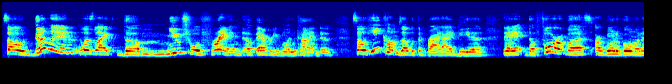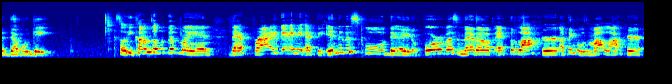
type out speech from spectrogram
So Dylan was like the mutual friend of everyone, kind of. So he comes up with the bright idea that the four of us are going to go on a double date. So he comes up with the plan that Friday at the end of the school day, the four of us met up at the locker. I think it was my locker,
